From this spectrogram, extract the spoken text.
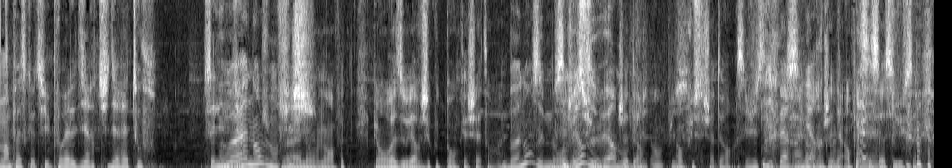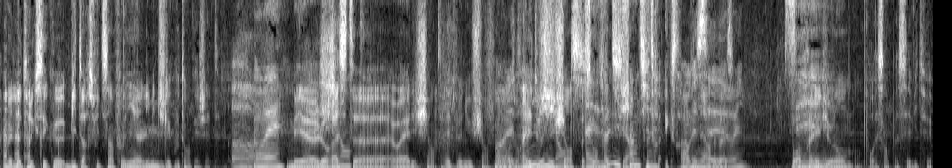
Non, parce que tu pourrais le dire, tu dirais tout. Céline Ouais, Dion. non, je m'en Ouais, fiche. non, non, en fait. Puis en vrai, The Verve, j'écoute pas en cachette. En vrai. Bah non, c'est bien The Verve, J'adore. en plus. En plus, j'adore. C'est juste hyper C'est ringard, génial. En fait, c'est ça, c'est juste ça. En fait, le truc, c'est que Bittersweet Symphony, à la limite, je l'écoute en cachette. Oh. Ouais. Mais euh, le reste, euh, ouais, elle est chiante. Elle est devenue chiante. Enfin, elle est malheureusement. elle est devenue chiante. chiante parce qu'en fait, c'est un titre extraordinaire de base. Bon, après, les violons, on pourrait s'en passer vite fait.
